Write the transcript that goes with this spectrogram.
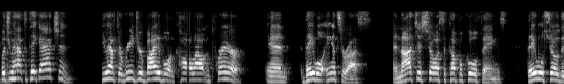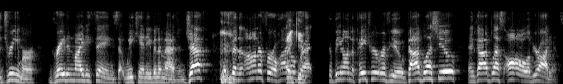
But you have to take action. You have to read your Bible and call out in prayer, and they will answer us and not just show us a couple cool things. They will show the dreamer great and mighty things that we can't even imagine. Jeff, it's been an honor for Ohio Brett to be on the Patriot Review. God bless you, and God bless all of your audience.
